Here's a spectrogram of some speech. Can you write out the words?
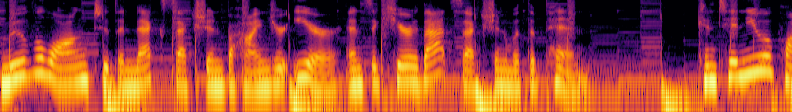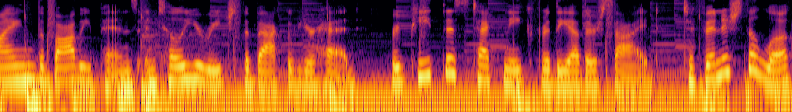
Move along to the next section behind your ear and secure that section with a pin. Continue applying the bobby pins until you reach the back of your head. Repeat this technique for the other side. To finish the look,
